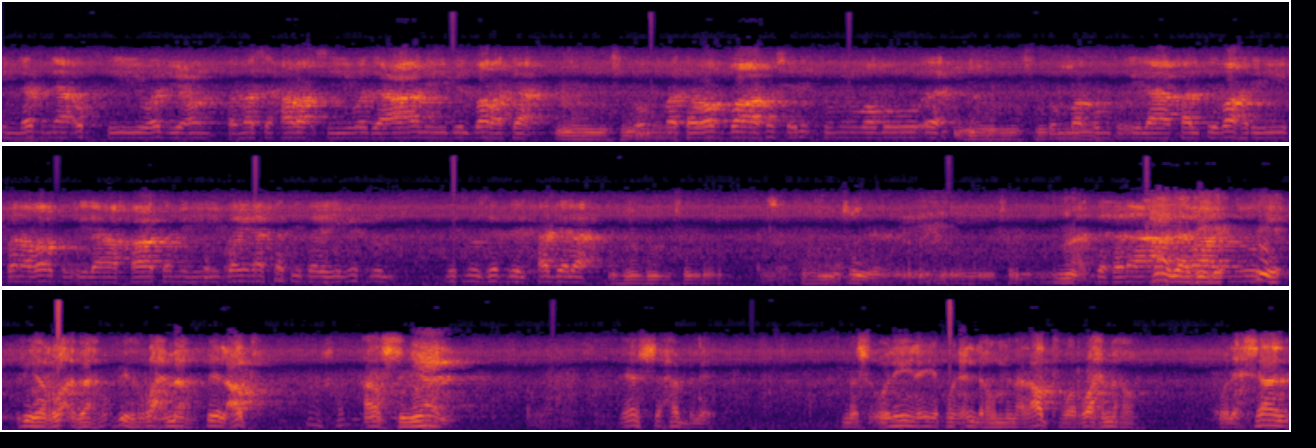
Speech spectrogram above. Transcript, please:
إن ابن أختي وجع فمسح رأسي ودعا لي بالبركة. ثم توضأ فشربت من وضوءه. ثم قمت إلى خلف ظهره فنظرت إلى خاتمه بين كتفيه مثل مثل زر الحجلة. هذا فيه فيه فيه الرأفة وفيه الرحمة وفيه العطف على الصبيان. يستحب للمسؤولين أن يكون عندهم من العطف والرحمة والإحسان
